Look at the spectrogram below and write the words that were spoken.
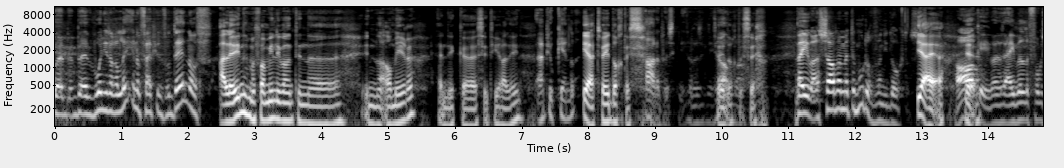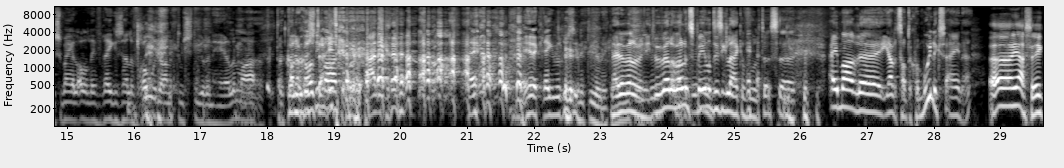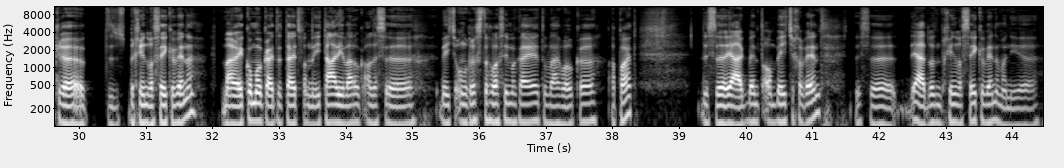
Wo- wo- Woon je daar alleen of heb je een vriendin? Of alleen. Mijn familie woont in, eh, in Almere. En ik eh, zit hier alleen. heb je ook kinderen? Ja, twee dochters. Ah, dat wist ik niet. Dat wist ik niet. Twee Ja, dochters, ja. Ben je wel samen met de moeder van die dochters? Ja, ja. Oh, Ja. oké. want Hij wilde volgens mij al allerlei vrijgezelle vrouwen daar naartoe sturen in Heerlen, maar dat, kan nog dus niet altijd. maken. Ja, dat- nee, dan krijgen we ruzie natuurlijk. Nee, dat willen we niet. We willen wel een speler die zich lekker voelt. Dus, eh hey, maar eh, ja, dat zal toch wel moeilijk zijn, hè? Eh, ja, zeker. Dus het begin was zeker wennen. Maar ik kom ook uit de tijd van Italië, waar ook alles eh, een beetje onrustig was in elkaar. Toen waren we ook apart. Dus eh, ja, ik ben het al een beetje gewend. Dus eh, ja, het, was, in het begin was zeker wennen, maar nu, eh,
